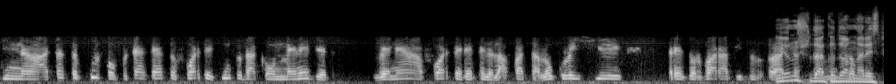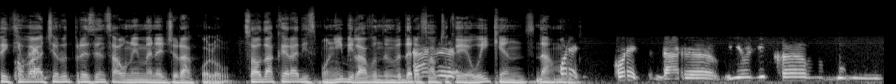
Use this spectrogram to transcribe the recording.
din uh, această culpă putea să iasă foarte simplu dacă un manager venea foarte repede la fața locului și rezolva rapid. Eu nu știu dacă doamna respectivă a cerut prezența unui manager acolo sau dacă era disponibil, având în vedere Dar, faptul că e weekend. Da, mă Corect, rog. corect, dar uh, eu zic că mm,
